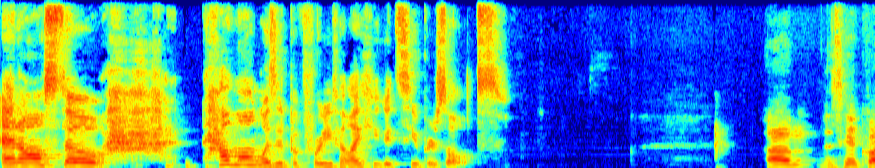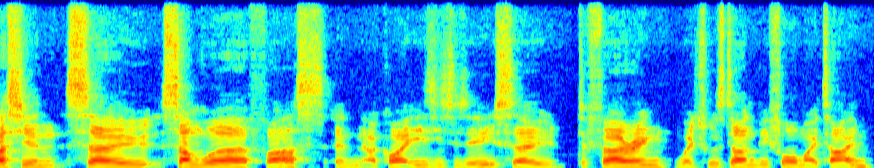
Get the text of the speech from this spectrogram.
And also, how long was it before you felt like you could see results? Um, that's a good question. So some were fast and are quite easy to do. So deferring, which was done before my time,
